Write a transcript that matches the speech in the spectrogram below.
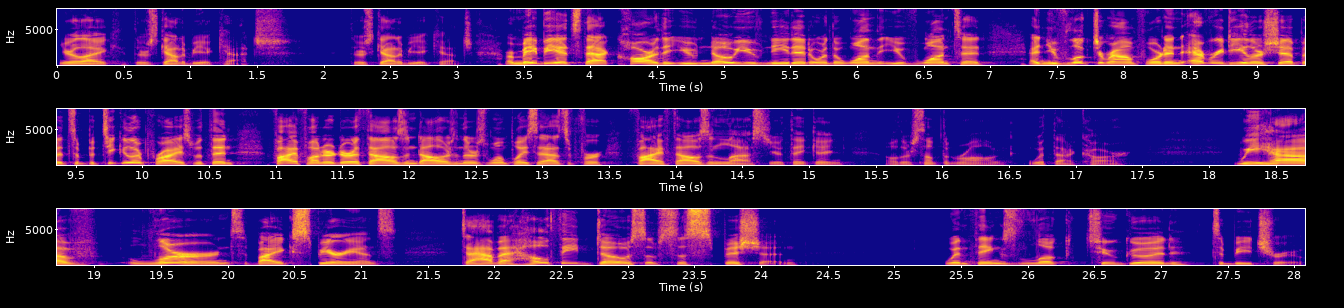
You're like, there's got to be a catch. There's got to be a catch. Or maybe it's that car that you know you've needed or the one that you've wanted, and you've looked around for it. In every dealership, it's a particular price within 500 or $1,000, and there's one place that has it for 5000 less. You're thinking, oh, there's something wrong with that car. We have learned by experience to have a healthy dose of suspicion when things look too good to be true.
